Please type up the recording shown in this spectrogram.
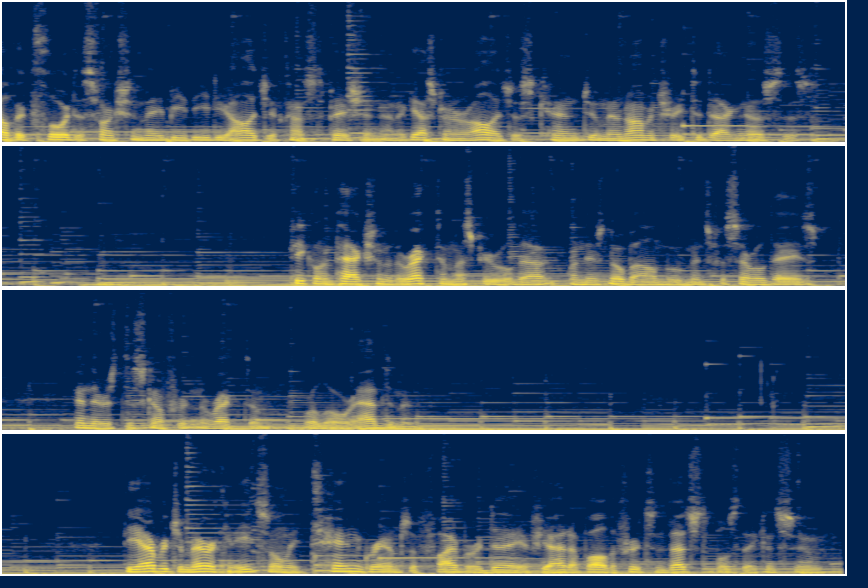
pelvic floor dysfunction may be the etiology of constipation, and a gastroenterologist can do manometry to diagnose this. Fecal impaction of the rectum must be ruled out when there's no bowel movements for several days and there is discomfort in the rectum or lower abdomen. The average American eats only 10 grams of fiber a day if you add up all the fruits and vegetables they consume.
